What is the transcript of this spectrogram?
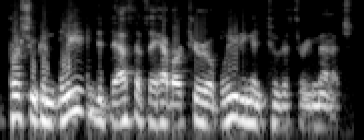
A person can bleed to death if they have arterial bleeding in two to three minutes.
